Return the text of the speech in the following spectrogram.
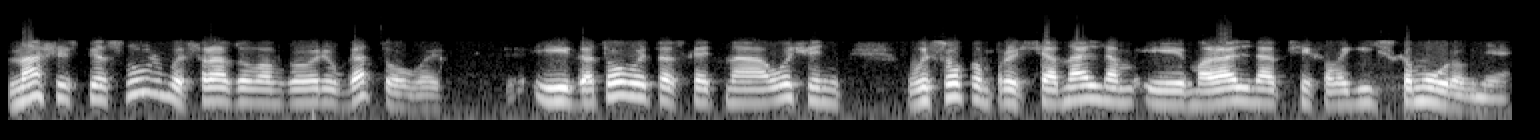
Наши спецслужбы, сразу вам говорю, готовы. И готовы, так сказать, на очень высоком профессиональном и морально-психологическом уровне.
